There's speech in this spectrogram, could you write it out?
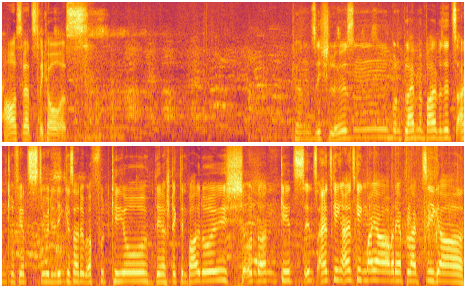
Auswärtstrikots. Können sich lösen und bleiben im Ballbesitz. Angriff jetzt über die linke Seite über Futkeo. Der steckt den Ball durch und dann geht's ins 1 gegen 1 gegen Meier, aber der bleibt Sieger.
